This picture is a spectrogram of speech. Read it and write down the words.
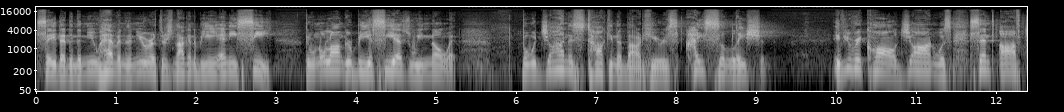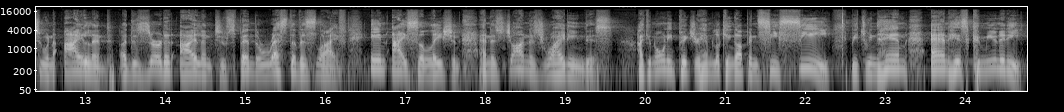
say that in the new heaven the new earth, there's not going to be any sea. There will no longer be a sea as we know it. But what John is talking about here is isolation. If you recall, John was sent off to an island, a deserted island, to spend the rest of his life in isolation. And as John is writing this, I can only picture him looking up and see sea between him and his community.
